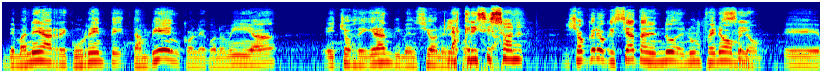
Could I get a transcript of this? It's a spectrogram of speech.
de manera recurrente, también con la economía, hechos de gran dimensión. En Las la crisis son. Y yo creo que se atan en, un fenómeno. Eh,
